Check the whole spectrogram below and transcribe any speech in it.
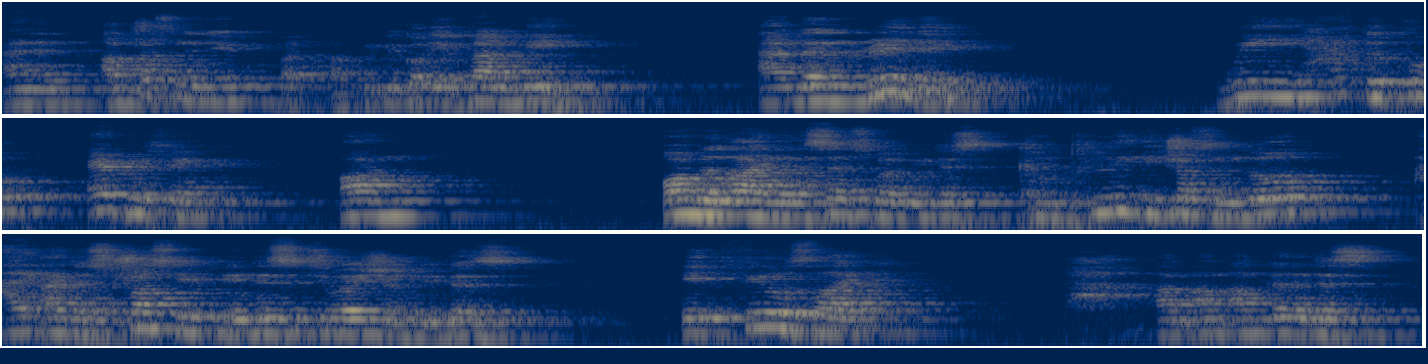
And then I'm trusting in you, but you've got your plan B. And then really, we have to put everything on on the line in a sense where we just completely trust in Lord. I, I just trust you in this situation because it feels like I'm, I'm, I'm going to just,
